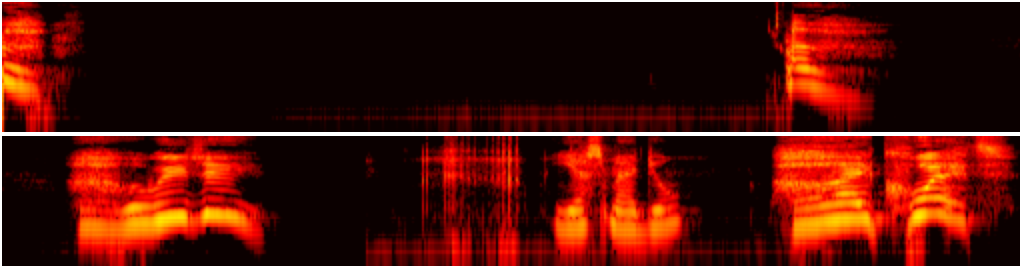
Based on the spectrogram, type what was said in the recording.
uh, Luigi? Yes, Manuel? I quit.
